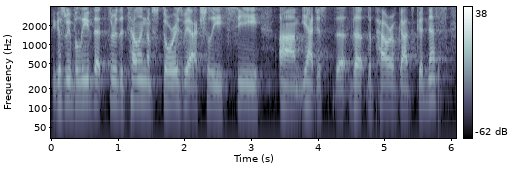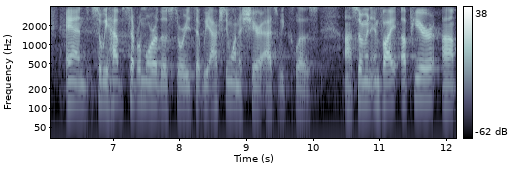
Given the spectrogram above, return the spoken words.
because we believe that through the telling of stories, we actually see, um, yeah, just the, the, the power of God's goodness. And so we have several more of those stories that we actually want to share as we close. Uh, so I'm going to invite up here um,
